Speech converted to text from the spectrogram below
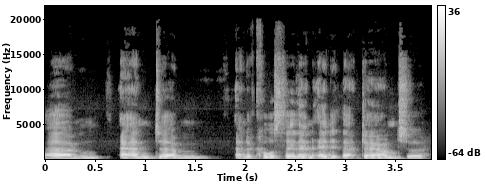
Um, and um, and of course, they then edit that down to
